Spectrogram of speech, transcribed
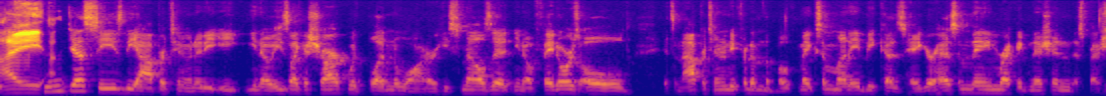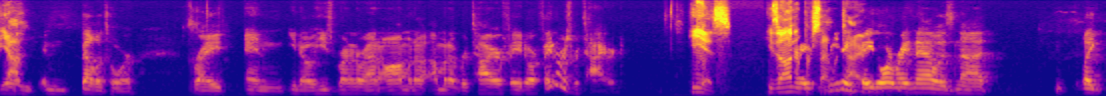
I he just sees the opportunity. He, you know, he's like a shark with blood in the water. He smells it. You know, Fedor's old. It's an opportunity for them to both make some money because Hager has some name recognition, especially yeah. in, in, Bellator, right? And you know, he's running around. Oh, I'm gonna, I'm gonna retire Fedor. Fedor's retired. He is. He's 100 percent retired. Fedor right now is not like.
